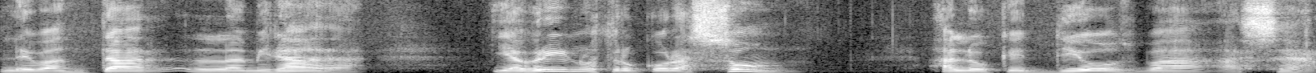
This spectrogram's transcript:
levantar la mirada y abrir nuestro corazón a lo que Dios va a hacer.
